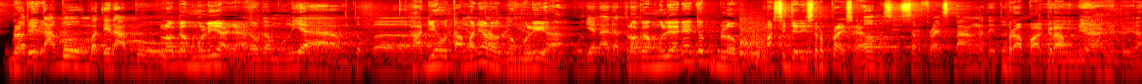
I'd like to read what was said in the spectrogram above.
buat Berarti- ditabung, buat ditabung. logam mulia ya. Logam mulia untuk eh, Hadiah utamanya logam mulia. Kemudian ada tro- Logam mulianya itu belum masih jadi surprise ya. Oh masih surprise banget itu. Berapa nanti. gramnya gitu ya?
